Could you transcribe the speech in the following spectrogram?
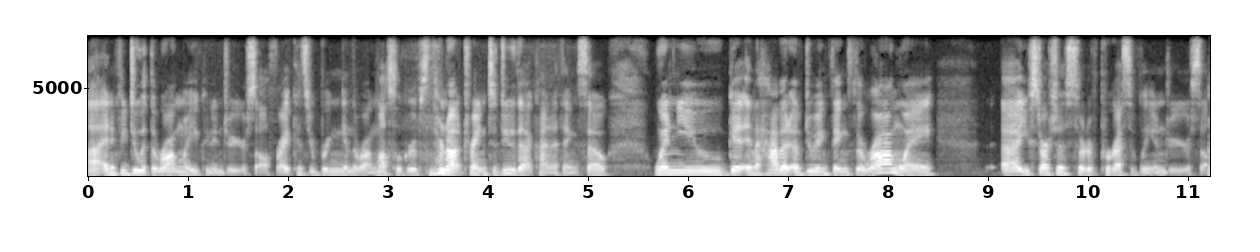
Uh, and if you do it the wrong way, you can injure yourself, right? Because you're bringing in the wrong muscle groups, and they're not trained to do that kind of thing. So, when you get in the habit of doing things the wrong way, uh, you start to sort of progressively injure yourself.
